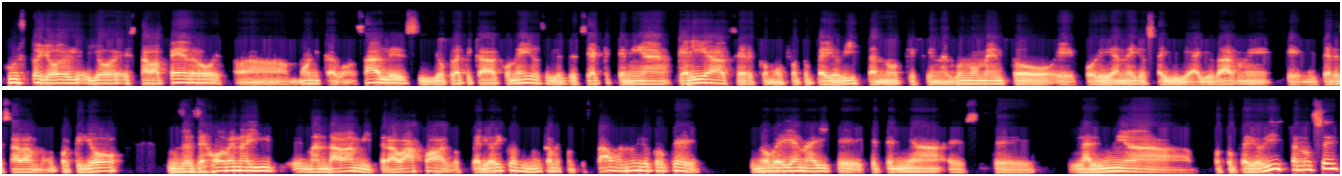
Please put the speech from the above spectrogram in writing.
Justo yo, yo estaba Pedro, estaba Mónica González y yo platicaba con ellos y les decía que tenía, quería ser como fotoperiodista, ¿no? Que si en algún momento eh, podían ellos ahí ayudarme, que me interesaba, ¿no? Porque yo desde joven ahí eh, mandaba mi trabajo a los periódicos y nunca me contestaban, ¿no? Yo creo que no veían ahí que, que tenía este, la línea fotoperiodista, no sé.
